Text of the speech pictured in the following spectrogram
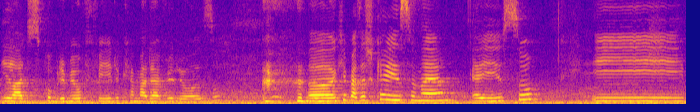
ir lá descobrir meu filho, que é maravilhoso. Uh, que mais? Acho que é isso, né? É isso. E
